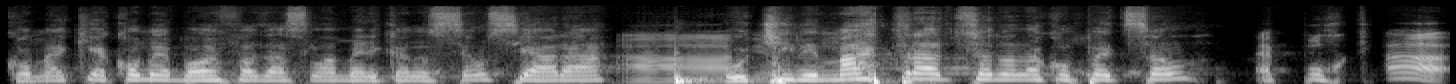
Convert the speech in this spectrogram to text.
Como é que a Comebol vai fazer a Sul-Americana sem o Ceará? Ah, o time mais tradicional da competição? É porque. Ah,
